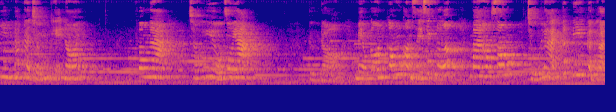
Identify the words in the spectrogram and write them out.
nhìn bác cả trống khẽ nói Vâng ạ, à, cháu hiểu rồi ạ à. Từ đó mèo con không còn xé sách nữa, mà học xong, chú lại cất đi cẩn thận.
